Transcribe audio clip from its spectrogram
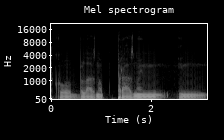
tako blazno prazno in, in,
